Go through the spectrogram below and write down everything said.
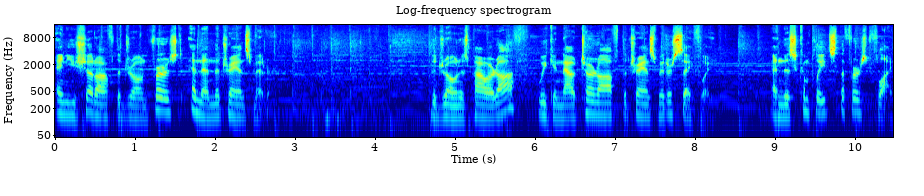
and you shut off the drone first and then the transmitter. The drone is powered off, we can now turn off the transmitter safely. And this completes the first flight.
